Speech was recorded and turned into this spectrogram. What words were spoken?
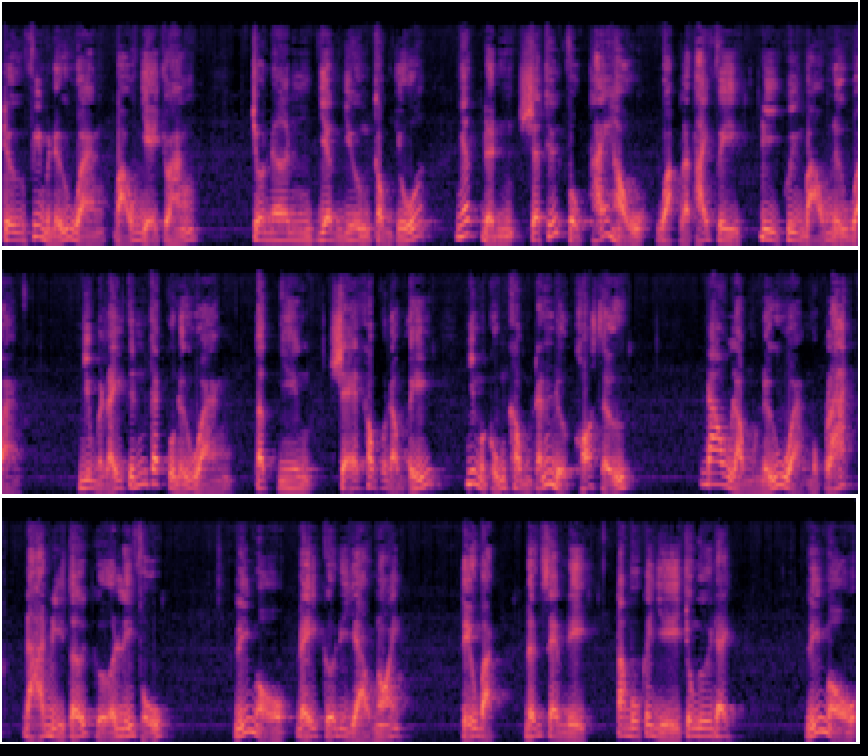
trừ phi mà nữ hoàng bảo vệ cho hắn. Cho nên dân dương công chúa nhất định sẽ thuyết phục Thái Hậu hoặc là Thái Phi đi khuyên bảo nữ hoàng nhưng mà lấy tính cách của nữ hoàng, tất nhiên sẽ không có đồng ý, nhưng mà cũng không tránh được khó xử. Đau lòng nữ hoàng một lát, đã đi tới cửa Lý Phủ. Lý Mộ đẩy cửa đi vào nói, Tiểu Bạch, đến xem đi, ta mua cái gì cho ngươi đây? Lý Mộ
